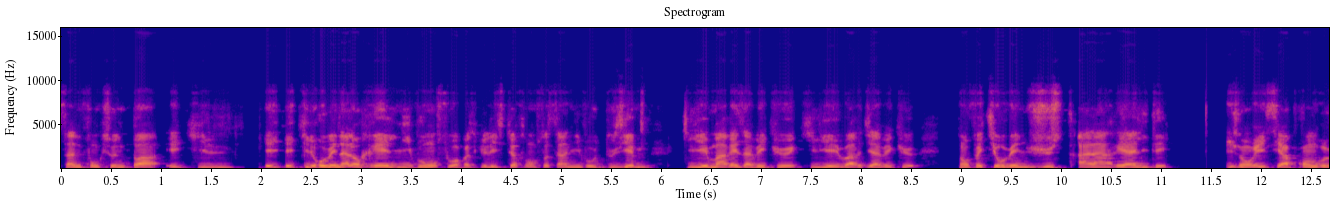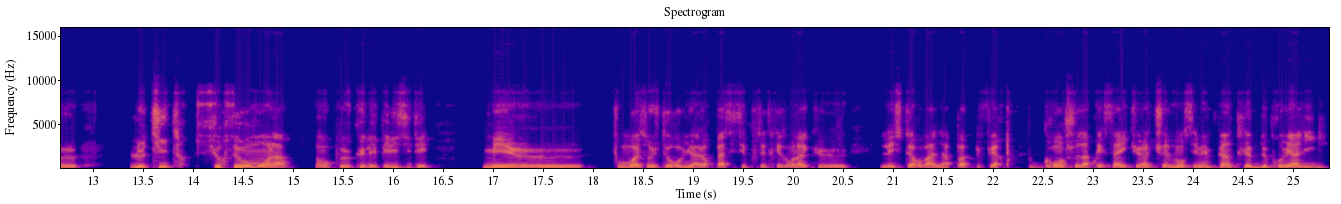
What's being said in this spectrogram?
ça ne fonctionne pas et qu'ils et, qu'ils reviennent à leur réel niveau en soi parce que Leicester en soi c'est un niveau 12e qu'il y ait Marez avec eux, qu'il y ait Vardy avec eux. En fait, ils reviennent juste à la réalité. Ils ont réussi à prendre euh, le titre sur ce moment-là. On peut que les féliciter. Mais euh, pour moi, ils sont juste revenus à leur place et c'est pour cette raison-là que Leicester bah, n'a pas pu faire grand-chose après ça et qu'actuellement, c'est même plus un club de première ligue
